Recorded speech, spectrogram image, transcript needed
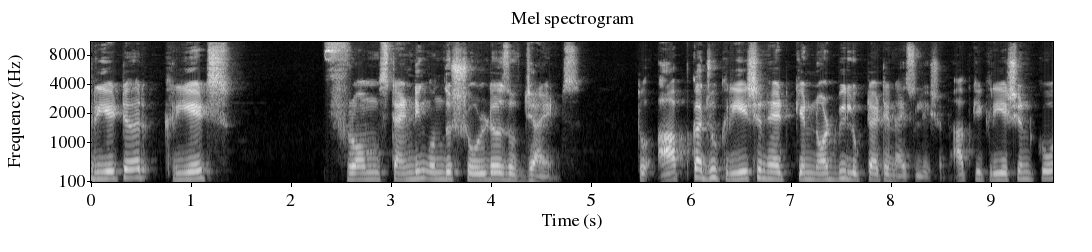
creator creates from standing on the shoulders of giants. तो आपका जो क्रिएशन है it can not be looked at in isolation आपकी क्रिएशन को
